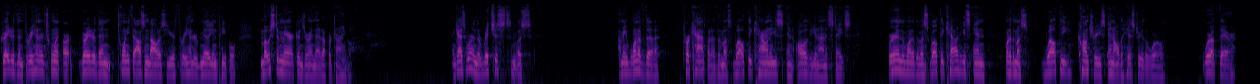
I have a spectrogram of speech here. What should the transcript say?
Greater than 320 or greater than $20,000 a year, 300 million people most Americans are in that upper triangle. And guys, we're in the richest, most, I mean, one of the per capita, the most wealthy counties in all of the United States. We're in the, one of the most wealthy counties in one of the most wealthy countries in all the history of the world. We're up there.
